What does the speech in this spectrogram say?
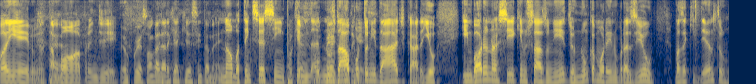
banheiro. Eu, É. tá bom, aprendi. Eu conheço uma galera que é aqui assim também. Não, mas tem que ser assim, porque nos dá a oportunidade, cara. E eu, embora eu nasci aqui nos Estados Unidos, eu nunca morei no Brasil, mas aqui dentro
